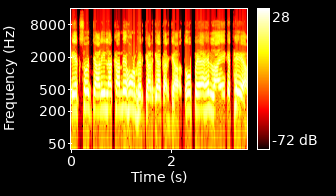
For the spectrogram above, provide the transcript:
140 ਲੱਖਾਂ ਦੇ ਹੁਣ ਫਿਰ ਚੜ ਗਿਆ ਕਰਜ਼ਾ। ਤੇ ਉਹ ਪੈਸੇ ਲਾਏ ਕਿੱਥੇ ਆ?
